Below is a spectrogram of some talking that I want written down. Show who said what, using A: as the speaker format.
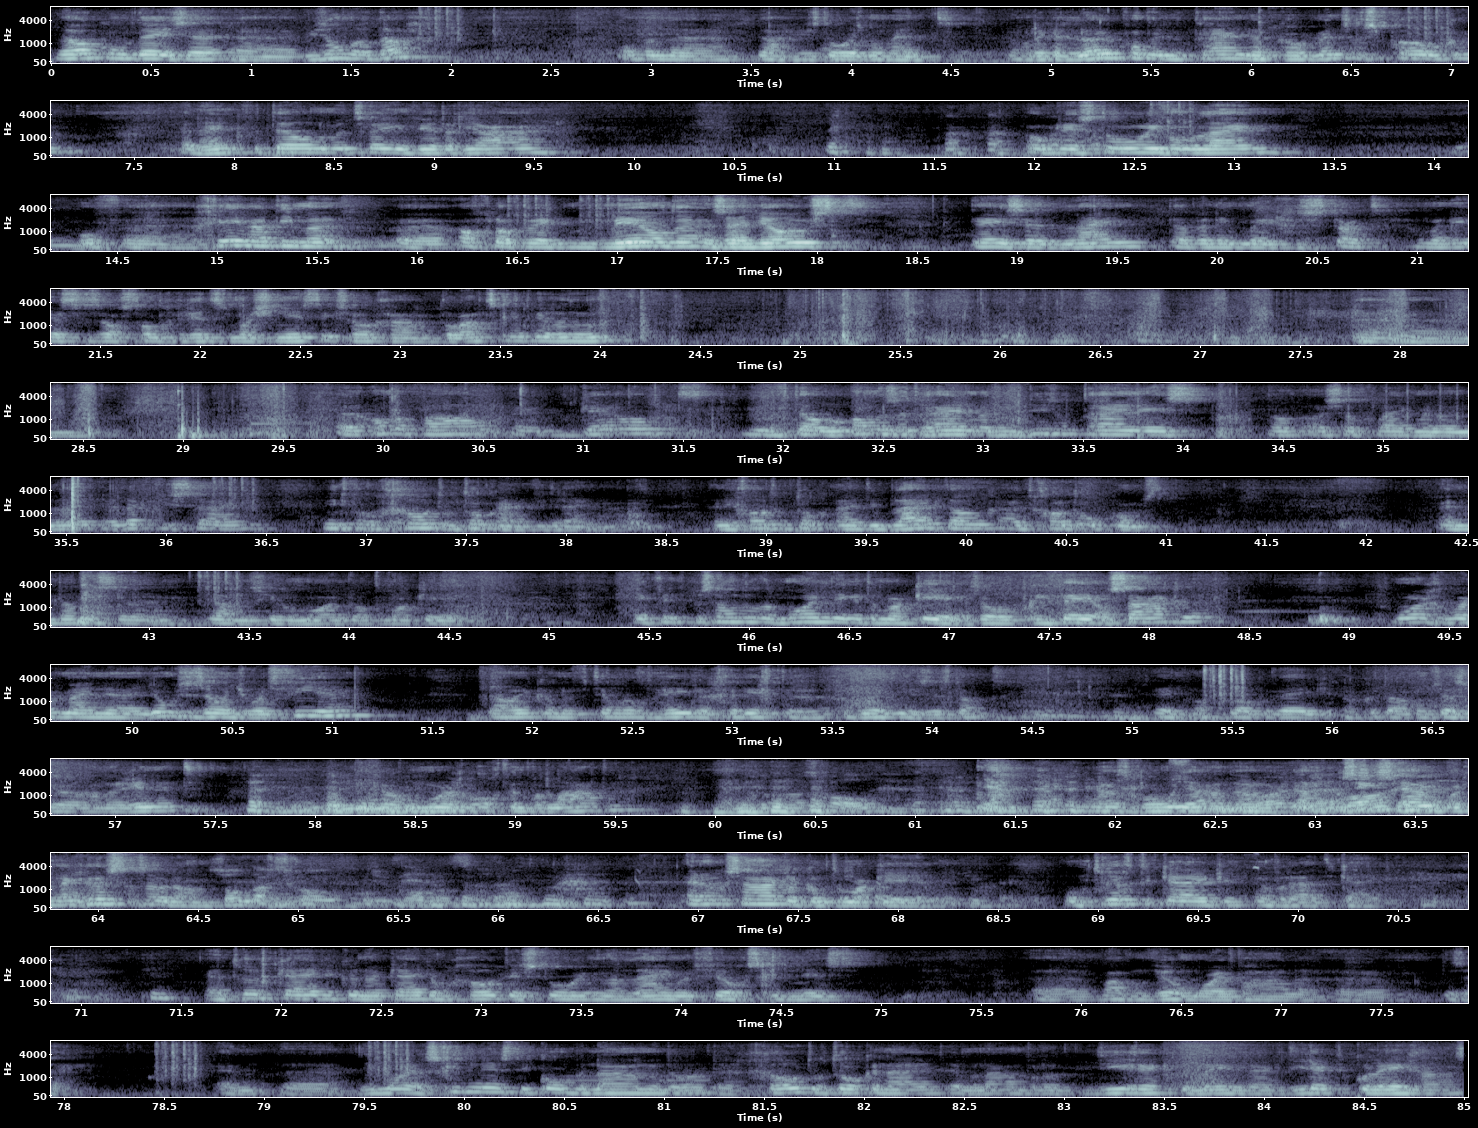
A: Welkom op deze eh, bijzondere dag. Op een eh, ja, historisch moment. En wat ik heel leuk vond in de trein, heb ik ook mensen gesproken. En Henk vertelde me 42 jaar over de historie van de lijn. Of eh, Gerard die me afgelopen week mailde en zei Joost, deze lijn, daar ben ik mee gestart. Mijn eerste zelfstandige rit als machinist. Ik zou graag de laatste rit willen doen. Verhaal, Gerald, die vertelde hoe anders het rijden met een dieseltrein is dan als je dat met een ele- elektrische trein. Niet van een grote betrokkenheid die erin. En die grote betrokkenheid die blijkt ook uit grote opkomst. En dat is eh, ja, misschien wel mooi om dat te markeren. Ik vind het persoonlijk altijd mooi om dingen te markeren, zowel privé als zakelijk. Morgen wordt mijn eh, jongste zoontje wordt vier. Nou, ik kan u vertellen dat een hele gewichtige gebeurtenis is dat. Ik heb afgelopen week elke dag om zes uur aan herinnerd. Ik ook morgenochtend wat later.
B: Naar school.
A: Ja, naar school, ja. Nou, ja precies. Ja, wordt lekker rustig zo dan.
B: Zondagschool.
A: En ook zakelijk om te markeren. Om terug te kijken en vooruit te kijken. En terugkijken kunnen we kijken op een grote historie met een lijn met veel geschiedenis. eh, waarvan veel mooie verhalen er zijn. En eh, die mooie geschiedenis die komt met name door de grote betrokkenheid en met name van het directe medewerker, directe collega's.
